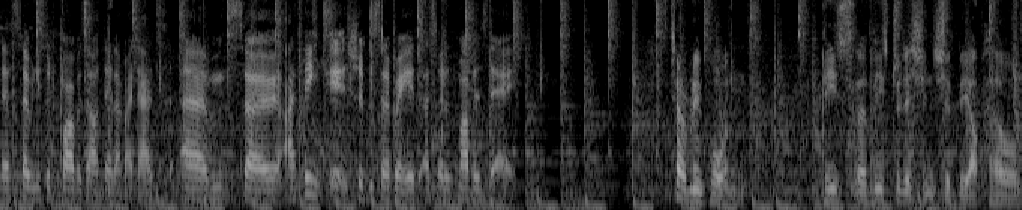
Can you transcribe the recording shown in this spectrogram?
There's so many good fathers out there like my dad. Um, so I think it should be celebrated as well as Mother's Day. It's terribly important. These, uh, these traditions should be upheld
